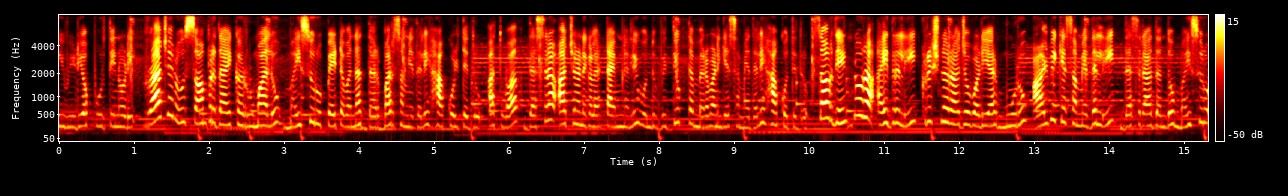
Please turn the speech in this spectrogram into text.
ಈ ವಿಡಿಯೋ ಪೂರ್ತಿ ನೋಡಿ. ರಾಜರು ಸಾಂಪ್ರದಾಯಿಕ ರುಮಾಲು, ಮೈಸೂರು ಪೇಟವನ್ನ ದರ್ಬಾರ್ ಸಮಯದಲ್ಲಿ ಹಾಕೊಳ್ತಿದ್ರು ಅಥವಾ ದಸರಾ ಆಚರಣೆಗಳ ಟೈಮ್ನಲ್ಲಿ ಒಂದು ವಿದ್ಯುಕ್ತ ಮೆರವಣಿಗೆ ಸಮಯದಲ್ಲಿ ಹಾಕೋತಿದ್ರು. ಸಾವಿರದ ಎಂಟುನೂರ ಐದರಲ್ಲಿ ಕೃಷ್ಣರಾಜ ಒಡೆಯರ್ ಮೂರು ಆಳ್ವಿಕೆ ಸಮಯದಲ್ಲಿ ದಸರಾದಂದು ಮೈಸೂರು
